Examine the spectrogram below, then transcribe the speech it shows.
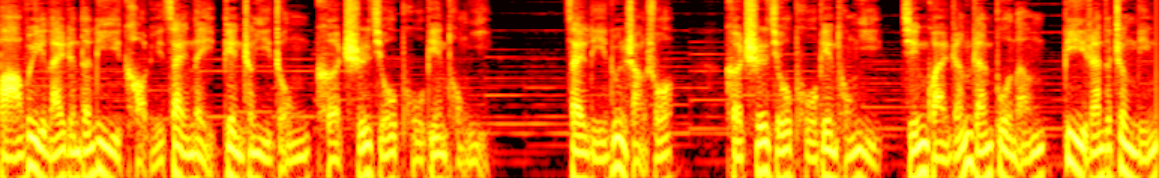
把未来人的利益考虑在内，变成一种可持久普遍同意。在理论上说，可持久普遍同意尽管仍然不能必然的证明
